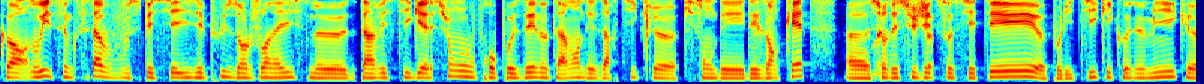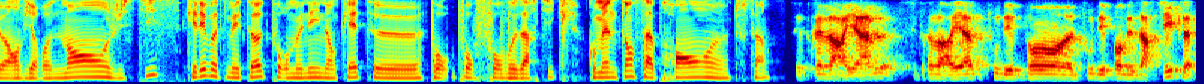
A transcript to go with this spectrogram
D'accord. Oui, donc c'est ça, vous vous spécialisez plus dans le journalisme d'investigation. Vous proposez notamment des articles qui sont des, des enquêtes euh, sur des sujets de société, euh, politique, économique, euh, environnement, justice. Quelle est votre méthode pour mener une enquête pour, pour, pour, vos articles? Combien de temps ça prend, tout ça? C'est très variable, c'est très variable. Tout dépend, tout dépend des articles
